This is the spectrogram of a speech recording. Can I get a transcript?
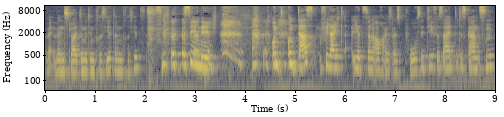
wenn es Leute nicht interessiert, dann interessiert es sie nicht. Und, und das vielleicht jetzt dann auch als, als positive Seite des Ganzen,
